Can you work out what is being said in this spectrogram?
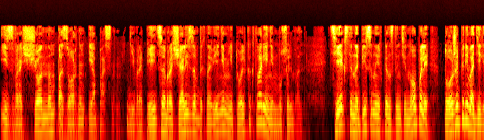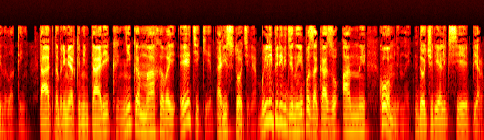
извращенном, позорном и опасном. Европейцы обращались за вдохновением не только к творениям мусульман. Тексты, написанные в Константинополе, тоже переводили на латынь. Так, например, комментарии к Никомаховой этике Аристотеля были переведены по заказу Анны Комниной, дочери Алексея I.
